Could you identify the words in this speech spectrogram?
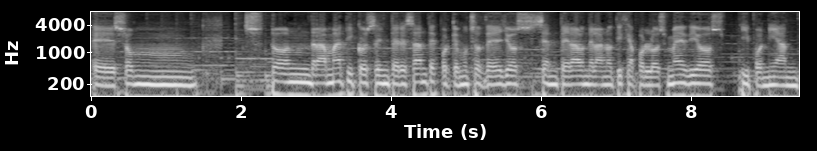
eh, son, son dramáticos e interesantes porque muchos de ellos se enteraron de la noticia por los medios y ponían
